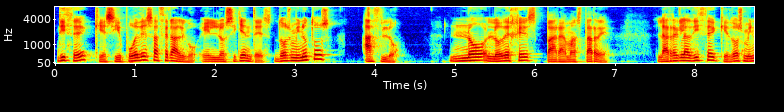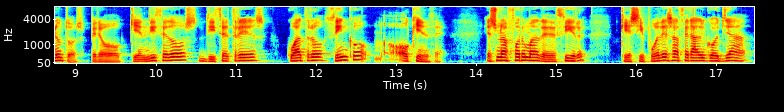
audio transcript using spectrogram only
Dice que si puedes hacer algo en los siguientes dos minutos, hazlo. No lo dejes para más tarde. La regla dice que dos minutos, pero quien dice dos dice tres, cuatro, cinco o quince. Es una forma de decir que si puedes hacer algo ya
